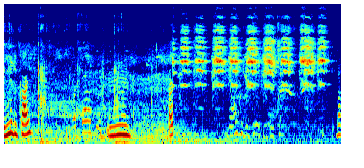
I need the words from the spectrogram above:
என்னடி காய்? ம் பா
